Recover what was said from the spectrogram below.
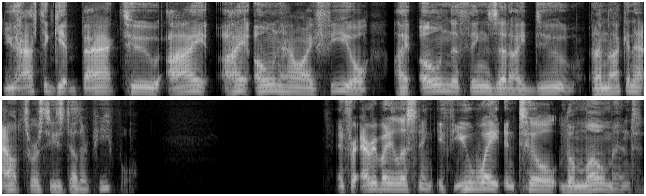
You have to get back to I I own how I feel. I own the things that I do. And I'm not going to outsource these to other people. And for everybody listening, if you wait until the moment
